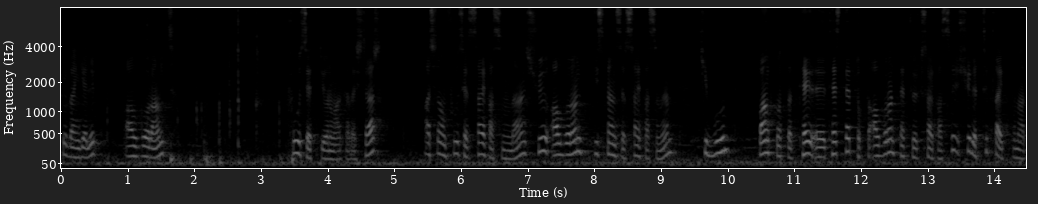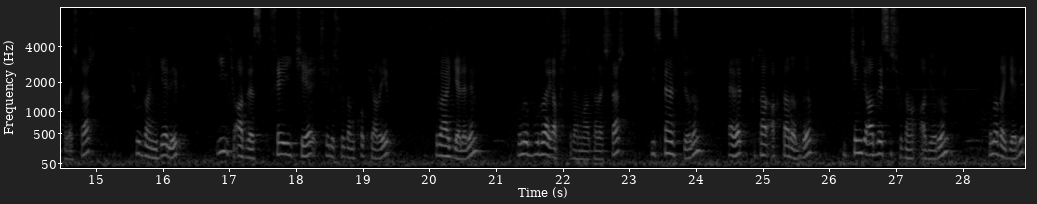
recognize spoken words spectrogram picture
şuradan gelip Algorand Fuset diyorum arkadaşlar. Açılan Fuset sayfasından şu Algorand Dispenser sayfasını ki bu banknot'ta.testnet.algorand network sayfası şöyle tıklayıp bunu arkadaşlar şuradan gelip ilk adres F2'ye şöyle şuradan kopyalayıp şuraya gelelim. Bunu burada yapıştıralım arkadaşlar. Dispense diyorum. Evet tutar aktarıldı. İkinci adresi şuradan alıyorum. Buna da gelip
